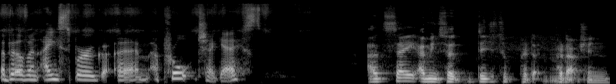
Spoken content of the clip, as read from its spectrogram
a bit of an iceberg um, approach I guess I'd say, I mean, so digital produ- production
